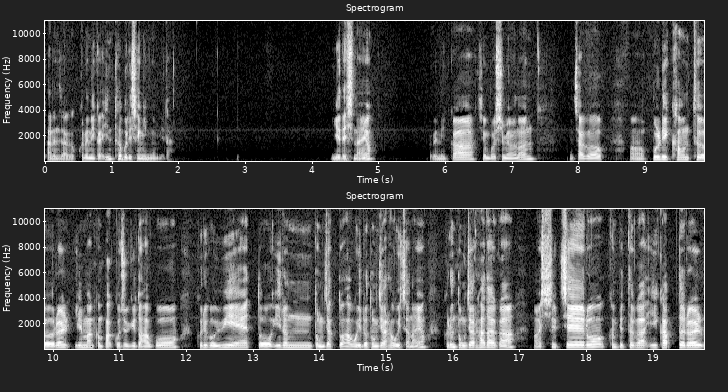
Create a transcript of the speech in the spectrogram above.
다른 작업. 그러니까 인터벌이 생긴 겁니다. 이해되시나요? 그러니까 지금 보시면은 작업 어, 분리 카운트를 1만큼 바꿔주기도 하고 그리고 위에 또 이런 동작도 하고 이런 동작을 하고 있잖아요. 그런 동작을 하다가 어, 실제로 컴퓨터가 이 값들을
